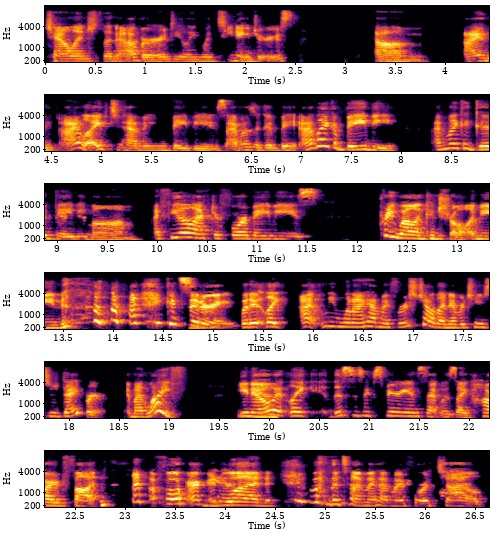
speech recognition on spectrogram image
challenged than ever dealing with teenagers. Um, I I liked having babies. I was a good baby. I like a baby. I'm like a good baby mom. I feel after four babies, pretty well in control. I mean, considering, but it like, I mean, when I had my first child, I never changed a diaper in my life. You know, yeah. it like this is experience that was like hard fought for yeah. and won by the time I had my fourth child.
